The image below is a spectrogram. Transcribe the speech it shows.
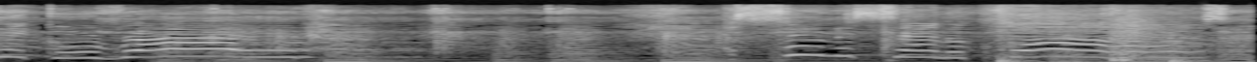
take a ride. as soon as Santa Claus.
